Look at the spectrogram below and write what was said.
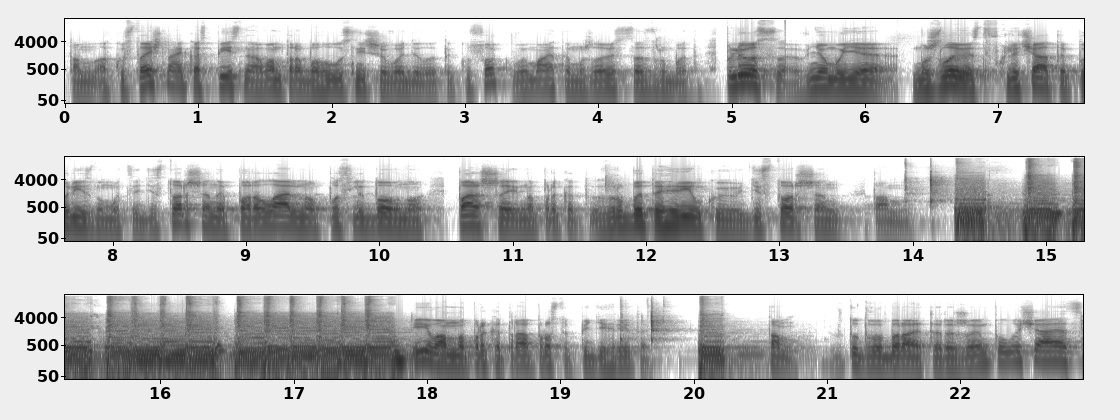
там акустична якась пісня, а вам треба голосніше виділити кусок, ви маєте можливість це зробити. Плюс в ньому є можливість включати по-різному ці дісторшени паралельно, послідовно. Перший, наприклад, зробити грілкою дісторшен там. І вам, наприклад, треба просто підігріти. Там тут вибираєте режим, виходить.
